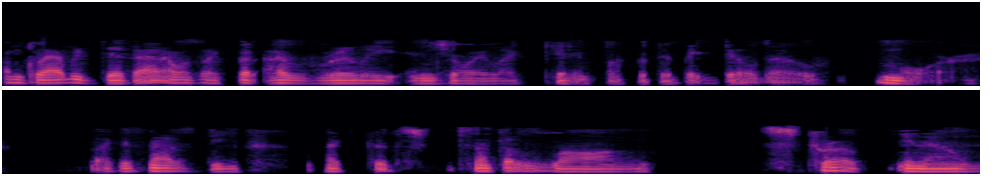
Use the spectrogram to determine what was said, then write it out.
I'm glad we did that. I was like, but I really enjoy like getting fucked with the big dildo more. Like it's not as deep. Like it's, it's not the long stroke, you know.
